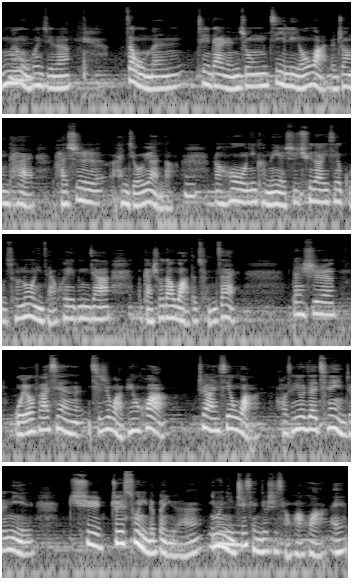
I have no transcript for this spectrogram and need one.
因为我会觉得。在我们这一代人中，记忆里有瓦的状态还是很久远的。嗯，然后你可能也是去到一些古村落，你才会更加感受到瓦的存在。但是我又发现，其实瓦片画这样一些瓦，好像又在牵引着你去追溯你的本源，因为你之前就是想画画。哎，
